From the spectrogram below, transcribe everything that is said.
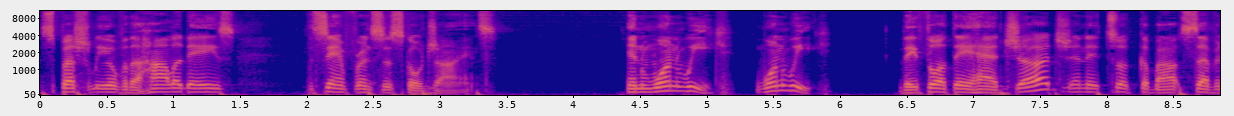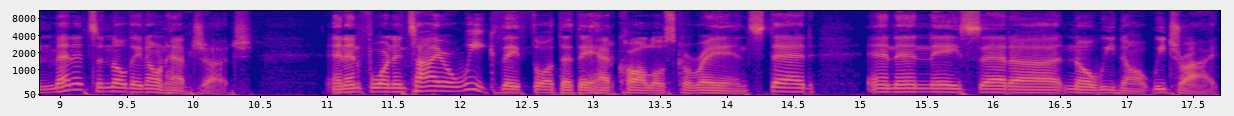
especially over the holidays, the San Francisco Giants. In one week, one week, they thought they had Judge, and it took about seven minutes, and no, they don't have Judge. And then for an entire week, they thought that they had Carlos Correa instead. And then they said, uh, no, we don't. We tried.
